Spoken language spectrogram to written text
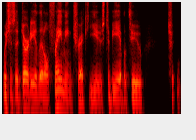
which is a dirty little framing trick used to be able to, to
